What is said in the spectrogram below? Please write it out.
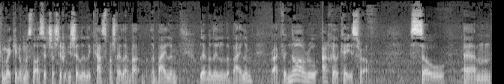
K'merkin Umas La'aset Shashich Isha Lili Kas Moshe Lebailim, Lem Lili Lebailim, Rak V'noaru Achel Ke. So, um,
